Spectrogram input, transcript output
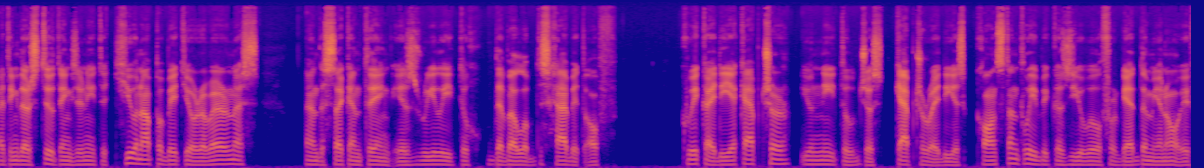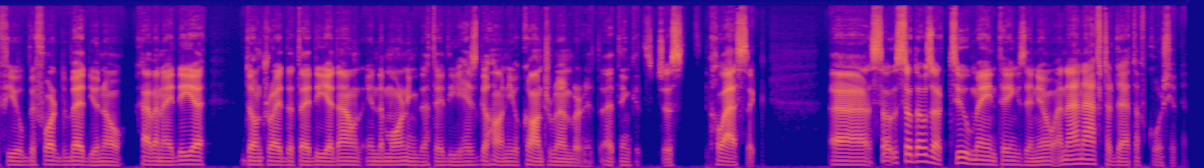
i think there's two things you need to tune up a bit your awareness and the second thing is really to develop this habit of quick idea capture. You need to just capture ideas constantly because you will forget them you know. If you before the bed you know have an idea don't write that idea down in the morning that idea is gone. You can't remember it. I think it's just classic uh, so so those are two main things you know and then after that of course you can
